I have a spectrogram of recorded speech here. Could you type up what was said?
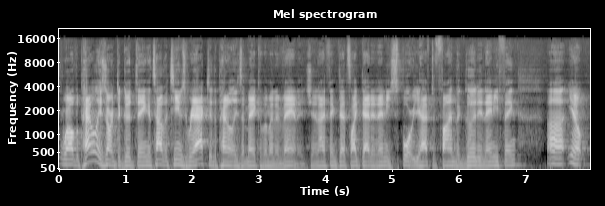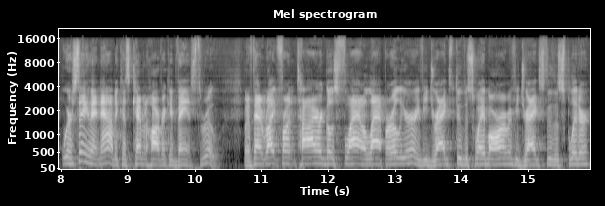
Well, the penalties aren't the good thing. It's how the teams react to the penalties that make them an advantage. And I think that's like that in any sport. You have to find the good in anything. Uh, you know, we're saying that now because Kevin Harvick advanced through. But if that right front tire goes flat a lap earlier, if he drags through the sway bar arm, if he drags through the splitter,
